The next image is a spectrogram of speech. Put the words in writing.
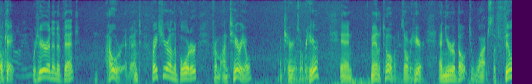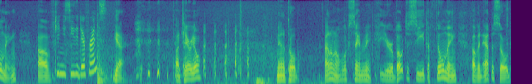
Okay, we're here at an event, our event, right here on the border from Ontario. Ontario's over here, and Manitoba is over here. And you're about to watch the filming of Can you see the difference? Yeah. Ontario? Manitoba. I don't know, looks the same to me. You're about to see the filming of an episode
